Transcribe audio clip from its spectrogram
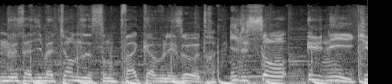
Nos animateurs ne sont pas comme les autres. Ils sont uniques.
